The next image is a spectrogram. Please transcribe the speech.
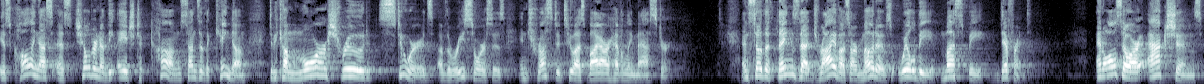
is calling us as children of the age to come, sons of the kingdom, to become more shrewd stewards of the resources entrusted to us by our heavenly master. And so the things that drive us, our motives, will be, must be different. And also, our actions,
